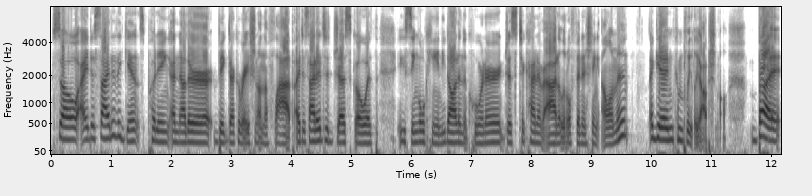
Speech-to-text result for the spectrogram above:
So I decided against putting another big decoration on the flap. I decided to just go with a single candy dot in the corner just to kind of add a little finishing element. Again, completely optional. But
